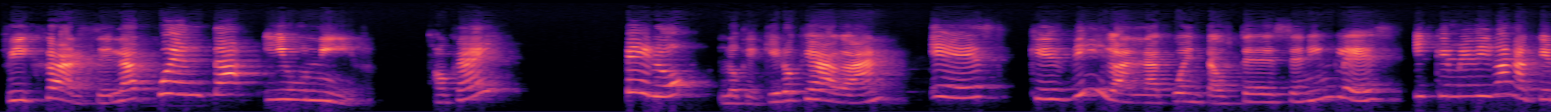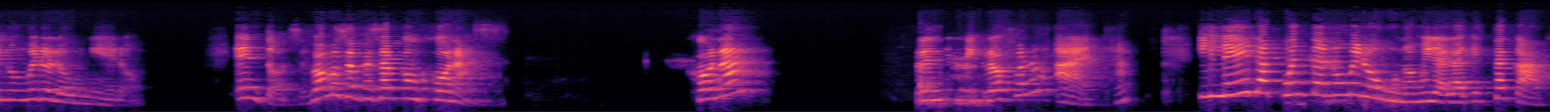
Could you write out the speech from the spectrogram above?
fijarse la cuenta y unir. ¿Ok? Pero lo que quiero que hagan es que digan la cuenta ustedes en inglés y que me digan a qué número lo unieron. Entonces, vamos a empezar con Jonás. Jonás, prende el micrófono. Ahí está. Y lee la cuenta número uno, mira, la que está acá.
